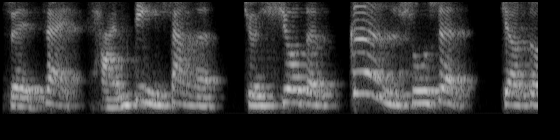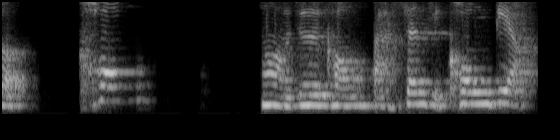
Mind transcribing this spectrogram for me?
所以在禅定上呢，就修得更殊胜，叫做空。哦，就是空，把身体空掉，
